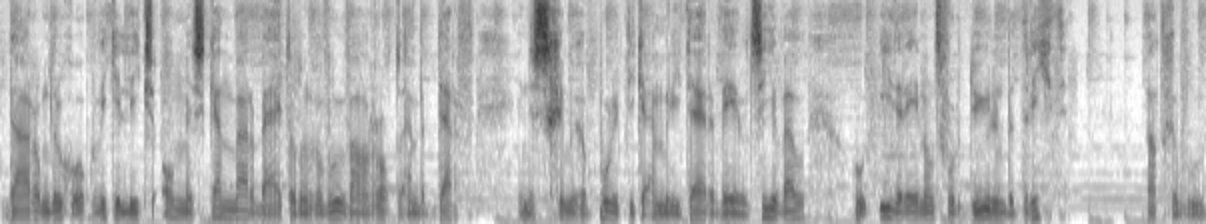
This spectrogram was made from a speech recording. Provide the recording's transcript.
Daarom droeg ook Wikileaks onmiskenbaar bij tot een gevoel van rot en bederf in de schimmige politieke en militaire wereld. Zie je wel hoe iedereen ons voortdurend bedriegt? Dat gevoel.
